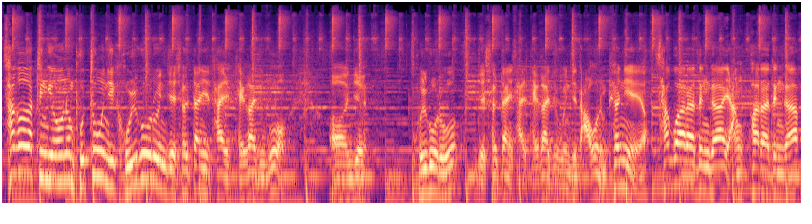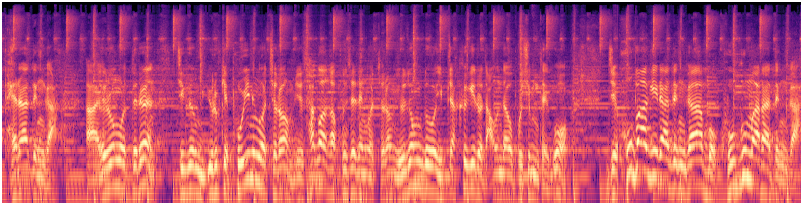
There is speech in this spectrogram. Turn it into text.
사과 같은 경우는 보통은 이제 골고루 이제 절단이 잘 돼가지고 어, 이제 골고루 이제 절단이 잘 돼가지고 이제 나오는 편이에요. 사과라든가 양파라든가 배라든가 아, 이런 것들은 지금 이렇게 보이는 것처럼 이 사과가 분쇄된 것처럼 이 정도 입자 크기로 나온다고 보시면 되고 이제 호박이라든가 뭐 고구마라든가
